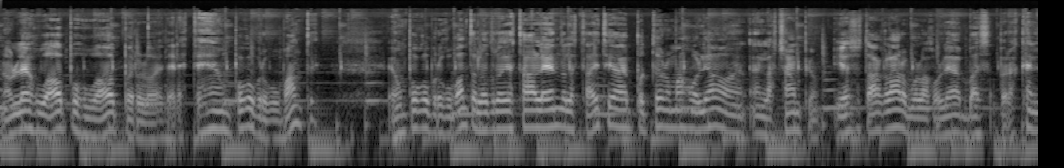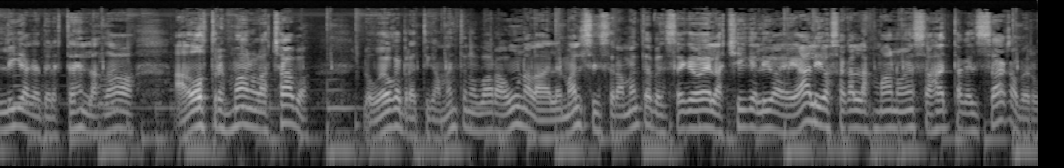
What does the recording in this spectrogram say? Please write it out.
no hablé jugador por jugador, pero lo de Ter es un poco preocupante. Es un poco preocupante. El otro día estaba leyendo la estadística del portero más goleado en, en la Champions. Y eso estaba claro por la goleada del Barça. Pero es que en Liga que Ter Stegen las daba a dos, tres manos las chapas. Lo veo que prácticamente no para una. La de Lemar, sinceramente, pensé que hoy la chica le iba a llegar, le iba a sacar las manos esas altas que él saca, pero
